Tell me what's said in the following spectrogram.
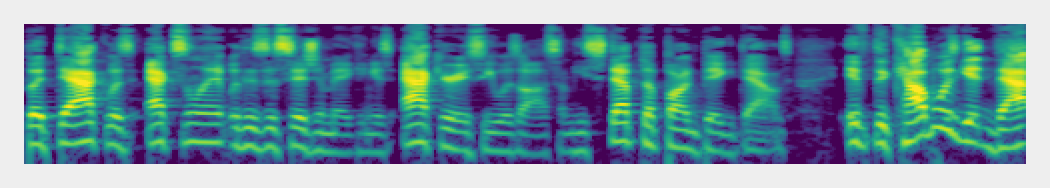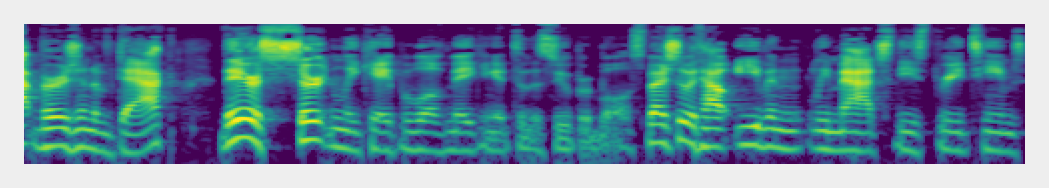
but Dak was excellent with his decision making. His accuracy was awesome. He stepped up on big downs. If the Cowboys get that version of Dak, they are certainly capable of making it to the Super Bowl, especially with how evenly matched these three teams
